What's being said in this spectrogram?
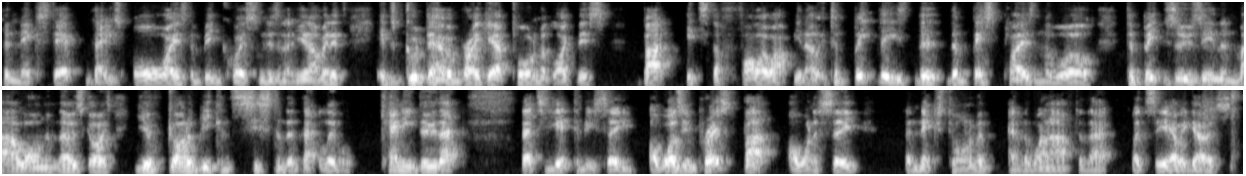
the next step? That is always the big question, isn't it? You know, I mean, it's it's good to have a breakout tournament like this, but it's the follow up. You know, to beat these the the best players in the world, to beat Xu Xin and Ma Long and those guys, you've got to be consistent at that level. Can he do that? That's yet to be seen. I was impressed, but I want to see the next tournament and the one after that. Let's see how he goes.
